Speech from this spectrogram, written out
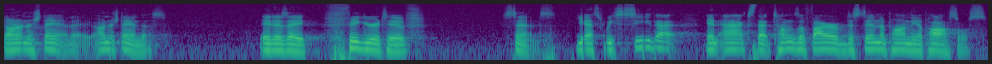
don't understand understand this. It is a figurative sense. Yes, we see that in Acts that tongues of fire descend upon the apostles.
